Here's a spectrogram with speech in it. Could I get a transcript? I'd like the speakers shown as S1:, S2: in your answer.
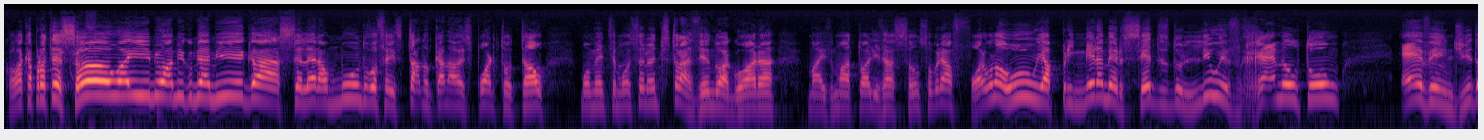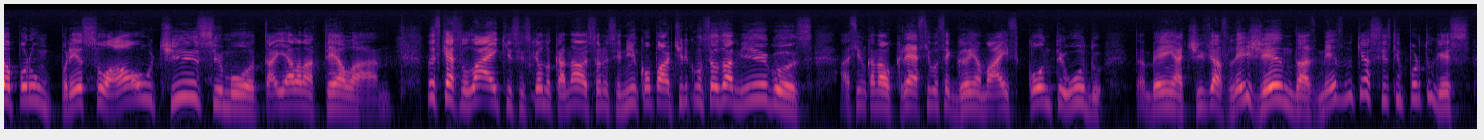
S1: Coloca proteção aí, meu amigo, minha amiga. Acelera o mundo, você está no canal Esporte Total. Momentos emocionantes trazendo agora mais uma atualização sobre a Fórmula 1 e a primeira Mercedes do Lewis Hamilton é vendida por um preço altíssimo. Tá aí ela na tela. Não esquece o like, se inscreva no canal, acione o sininho, compartilhe com seus amigos. Assim o canal cresce e você ganha mais conteúdo. Também ative as legendas, mesmo que assista em português.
